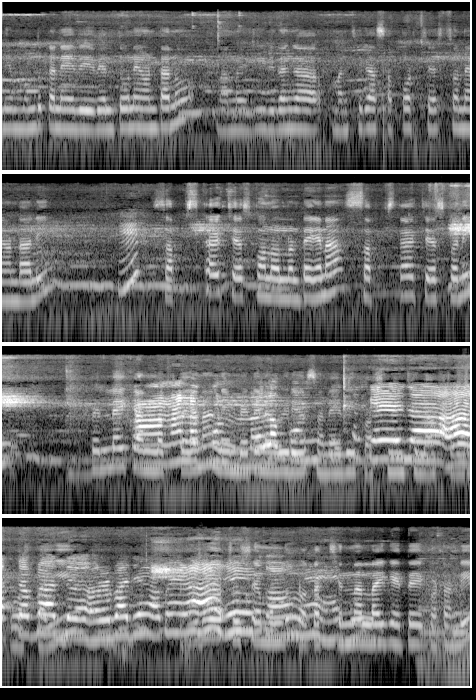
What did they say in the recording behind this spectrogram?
నేను ముందుకు అనేది వెళ్తూనే ఉంటాను. నన్ను ఈ విధంగా మంచిగా సపోర్ట్ చేస్తూనే ఉండాలి. సబ్స్క్రైబ్ చేసుకొని వాళ్ళు ఉంటే కనుక సబ్స్క్రైబ్ చేసుకొని బెల్ ఐకాన్ నేను పెట్టిన వీడియోస్ అనేది చూసే ముందు ఒక చిన్న లైక్ అయితే కొట్టండి.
